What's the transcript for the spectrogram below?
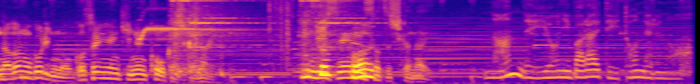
長野五輪の5000円記念硬貨しかない。2000円札しかない。なんで異様にバラエティー飛んでるの？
